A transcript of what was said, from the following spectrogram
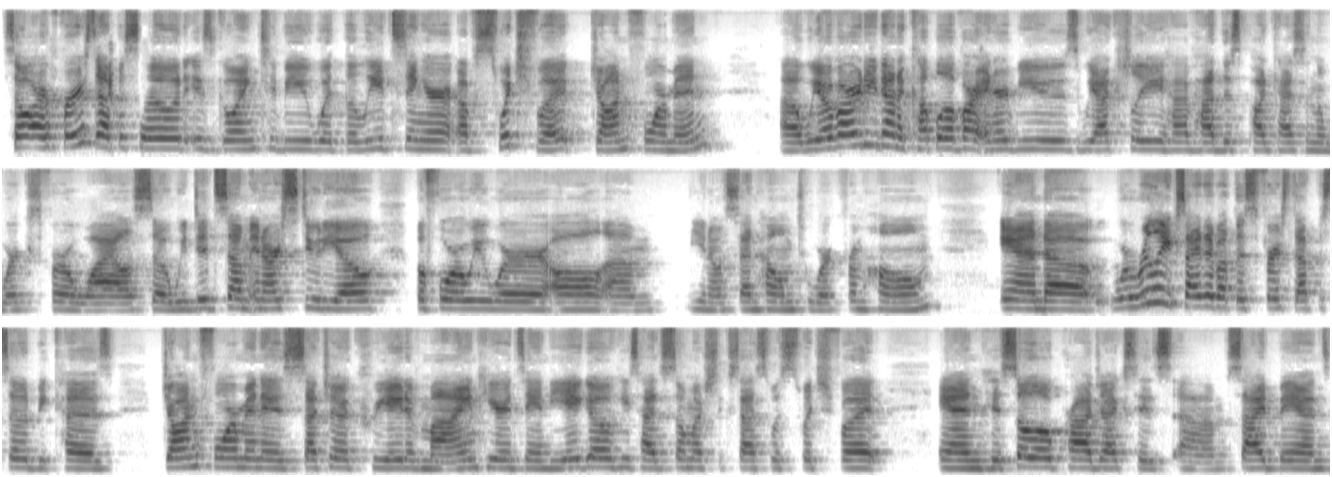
So our first episode is going to be with the lead singer of Switchfoot, Jon Foreman. Uh, we have already done a couple of our interviews. We actually have had this podcast in the works for a while. So we did some in our studio before we were all, um, you know, sent home to work from home. And uh, we're really excited about this first episode because Jon Foreman is such a creative mind here in San Diego. He's had so much success with Switchfoot and his solo projects, his um, side bands,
